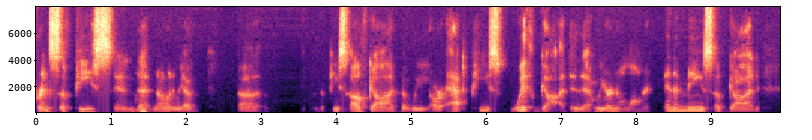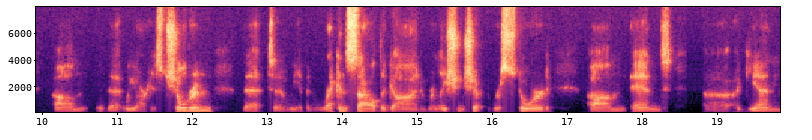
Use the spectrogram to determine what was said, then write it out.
Prince of Peace, and mm-hmm. that not only do we have uh, the peace of God, but we are at peace with God, that we are mm-hmm. no longer enemies of God, um, that we are his children, that uh, we have been reconciled to God, relationship restored. Um, and uh, again,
